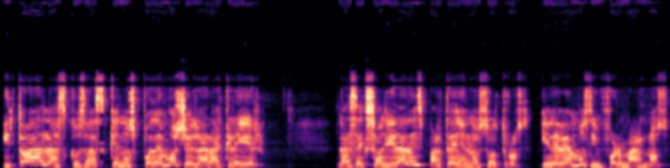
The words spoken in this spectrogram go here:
y todas las cosas que nos podemos llegar a creer. La sexualidad es parte de nosotros y debemos informarnos,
